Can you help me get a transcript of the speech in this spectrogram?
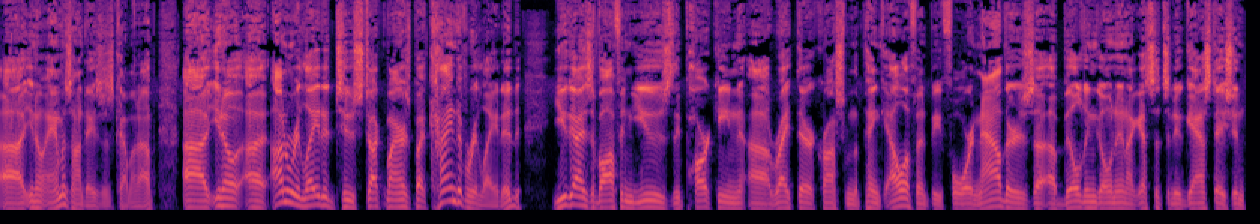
uh, you know, Amazon Days is coming up. Uh, you know, uh, unrelated to Stuckmeyer's, but kind of related. You guys have often used the parking uh, right there across from the Pink Elephant before. Now there's a, a building going in. I guess it's a new gas station.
